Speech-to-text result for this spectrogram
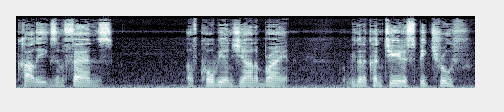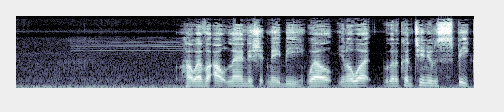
colleagues and fans of Kobe and Gianna Bryant. We're going to continue to speak truth. However outlandish it may be. Well, you know what? We're going to continue to speak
